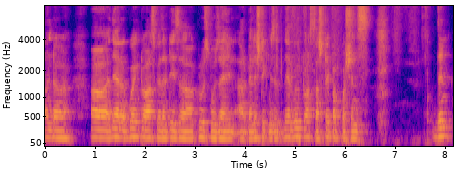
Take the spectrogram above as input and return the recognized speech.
And they are going to ask whether it is a cruise missile or ballistic missile. They are going to ask such type of questions. Then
